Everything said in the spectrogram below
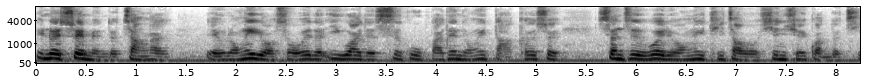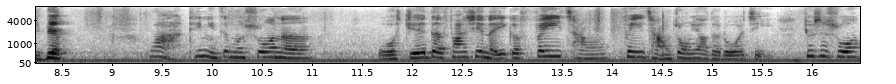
因为睡眠的障碍，也容易有所谓的意外的事故，白天容易打瞌睡，甚至会容易提早有心血管的疾病。哇，听你这么说呢，我觉得发现了一个非常非常重要的逻辑。就是说，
